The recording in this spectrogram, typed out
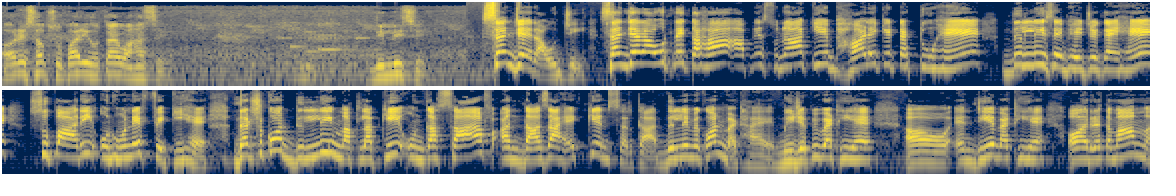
और ये सब सुपारी होता है वहाँ से, दिल्ली से। संजय राउत जी। संजय राउत ने कहा, आपने सुना कि ये भाड़े के टट्टू हैं, दिल्ली से भेजे गए हैं, सुपारी उन्होंने फेंकी है। दर्शकों, दिल्ली मतलब कि उनका साफ़ अंदाज़ा है केंद्र सरकार। दिल्ली में कौन बैठा है? बीजेपी बैठी है एनडीए बैठी है, और तमाम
